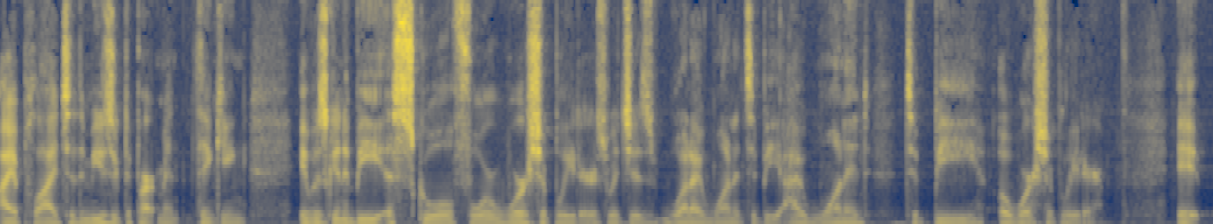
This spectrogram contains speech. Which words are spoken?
I applied to the music department thinking it was going to be a school for worship leaders, which is what I wanted to be. I wanted to be a worship leader it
